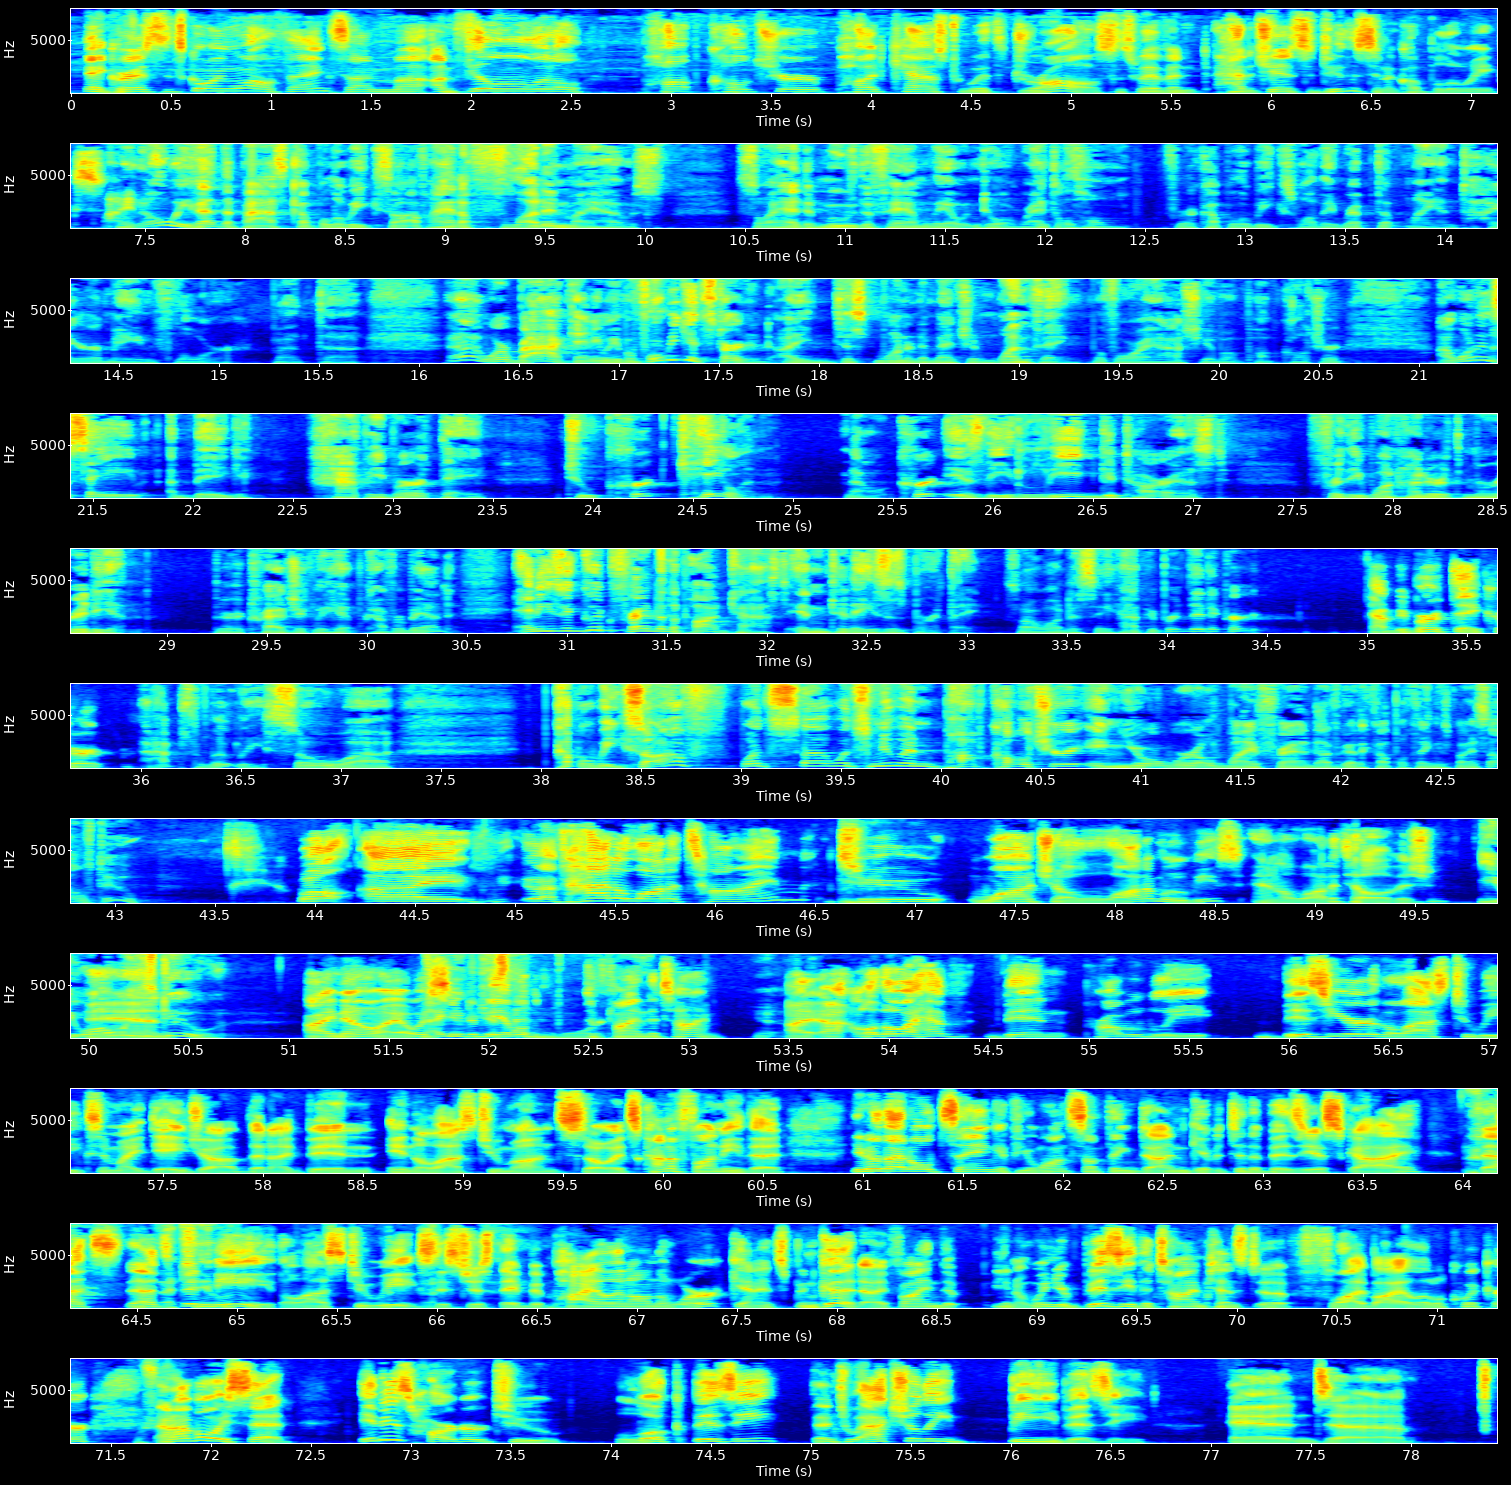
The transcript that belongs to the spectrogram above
Hey, Chris, it's going well, thanks. I'm uh, I'm feeling a little pop culture podcast withdrawal since we haven't had a chance to do this in a couple of weeks. I know we've had the past couple of weeks off. I had a flood in my house, so I had to move the family out into a rental home for a couple of weeks while they ripped up my entire main floor. But uh, yeah, we're back anyway. Before we get started, I just wanted to mention one thing before I ask you about pop culture. I want to say a big happy birthday to Kurt Kalin. Now, Kurt is the lead guitarist for the 100th Meridian. They're a tragically hip cover band, and he's a good friend of the podcast. And today's his birthday, so I want to say happy birthday to Kurt. Happy birthday, Kurt. Absolutely. So, uh, couple weeks off. What's uh, what's new in pop culture in your world, my friend? I've got a couple things myself too. Well, I I've had a lot of time to watch a lot of movies and a lot of television. You always do. I know. I always Now seem to be able to, to find the time. Yeah. I, I, although I have been probably busier the last two weeks in my day job than I've been in the last two months. So it's kind of funny that you know that old saying, if you want something done, give it to the busiest guy. That's that's That's been you. me the last two weeks. It's just they've been piling on the work and it's been good. I find that you know when you're busy, the time tends to fly by a little quicker. And I've always said it is harder to look busy than to actually be busy. And uh,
